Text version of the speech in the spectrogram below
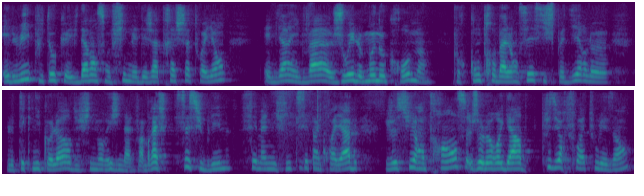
Et lui, plutôt que, évidemment, son film est déjà très chatoyant, eh bien, il va jouer le monochrome pour contrebalancer, si je peux dire, le, le technicolor du film original. Enfin bref, c'est sublime, c'est magnifique, c'est incroyable. Je suis en transe, je le regarde plusieurs fois tous les ans.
